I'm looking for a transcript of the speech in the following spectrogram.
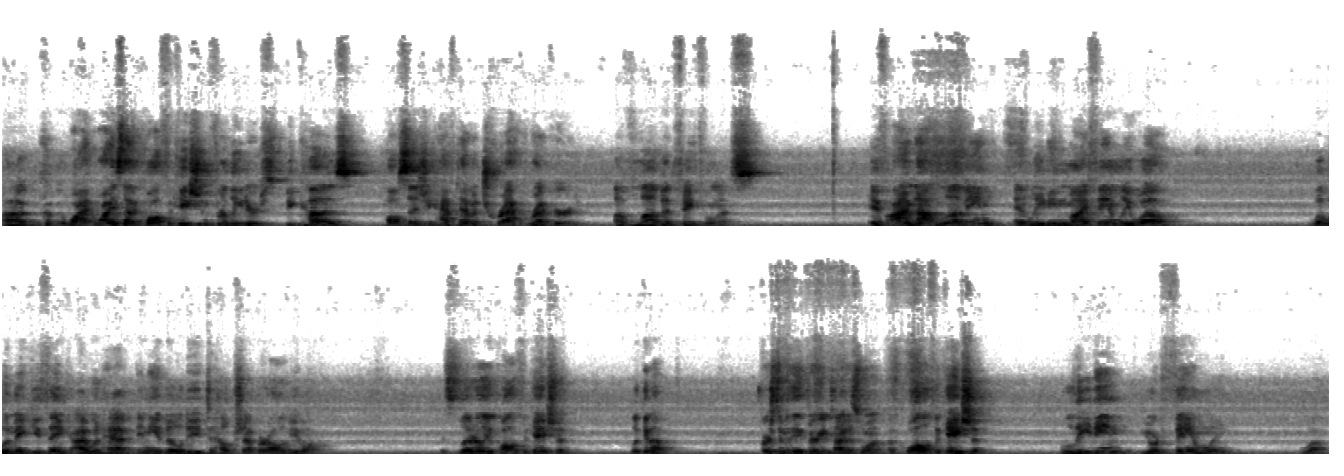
Uh, why why is that a qualification for leaders? Because Paul says you have to have a track record of love and faithfulness. If I'm not loving and leading my family well, what would make you think I would have any ability to help shepherd all of you all? It's literally a qualification. Look it up. 1 Timothy 3, Titus 1. A qualification leading your family well.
